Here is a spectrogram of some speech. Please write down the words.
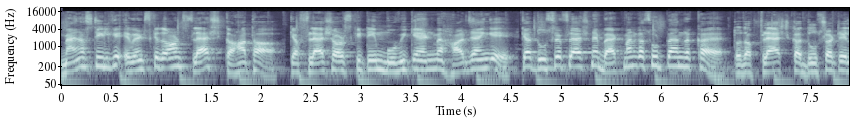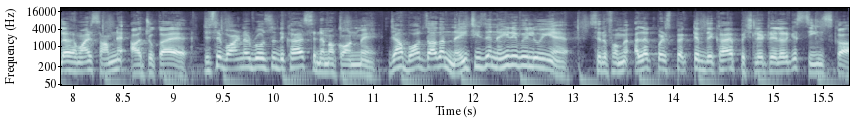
मैन ऑफ़ स्टील के इवेंट्स के दौरान फ्लैश कहाँ था? क्या फ्लैश और उसकी टीम मूवी के एंड में हार जाएँगे? क्या दूसरे फ्लैश ने बैटमैन का सूट पहन रखा है? तो द फ्लैश का दूसरा ट्रेलर हमारे सामने आ चुका है, जिसे वार्नर ब्रोस ने दिखाया सिनेमाकॉन में, जहाँ बहुत ज़्यादा नई चीज़ें नहीं रिवील हुई है। सिर्फ़ हमें अलग परस्पेक्टिव दिखा है पिछले ट्रेलर के सीन्स का।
